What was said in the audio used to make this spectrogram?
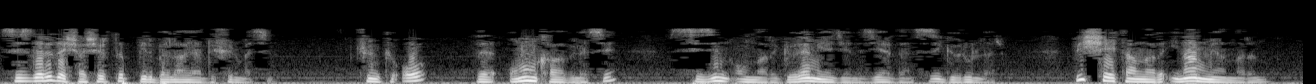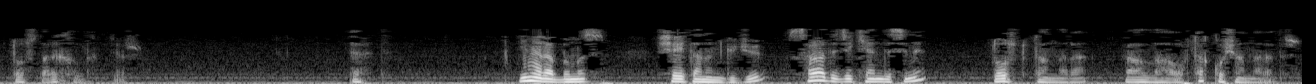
sizleri de şaşırtıp bir belaya düşürmesin. Çünkü o ve onun kabilesi sizin onları göremeyeceğiniz yerden sizi görürler. Biz şeytanları inanmayanların dostları kıldık diyor. Evet. Yine Rabbimiz şeytanın gücü sadece kendisini dost tutanlara ve Allah'a ortak koşanlaradır.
